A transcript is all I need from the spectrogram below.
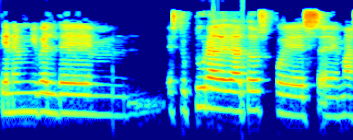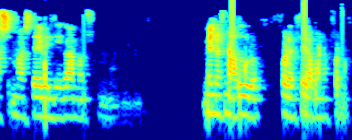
tienen un nivel de mm, estructura de datos pues eh, más, más débil, digamos, menos maduro, por decirlo de alguna forma.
